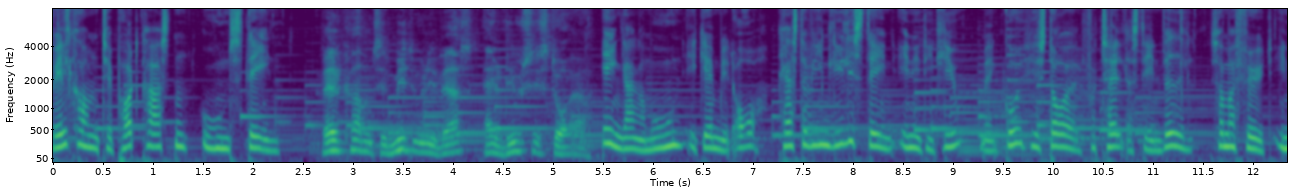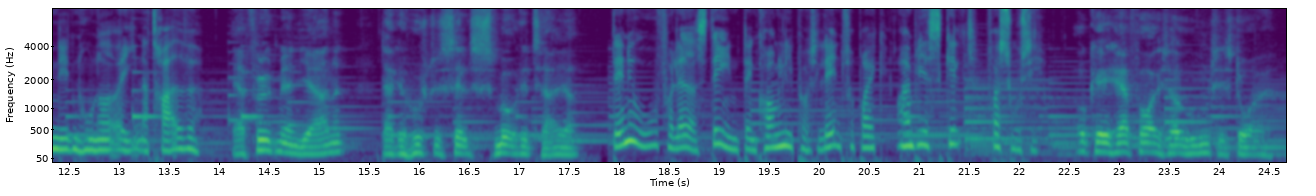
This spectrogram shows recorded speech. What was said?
Velkommen til podcasten Ugens Sten. Velkommen til mit univers af livshistorier. En gang om ugen igennem et år kaster vi en lille sten ind i dit liv med en god historie fortalt af Sten Vedel, som er født i 1931. Jeg er født med en hjerne, der kan huske selv små detaljer. Denne uge forlader Sten den kongelige porcelænsfabrik, og han bliver skilt fra Susi. Okay, her får I så ugens historie.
